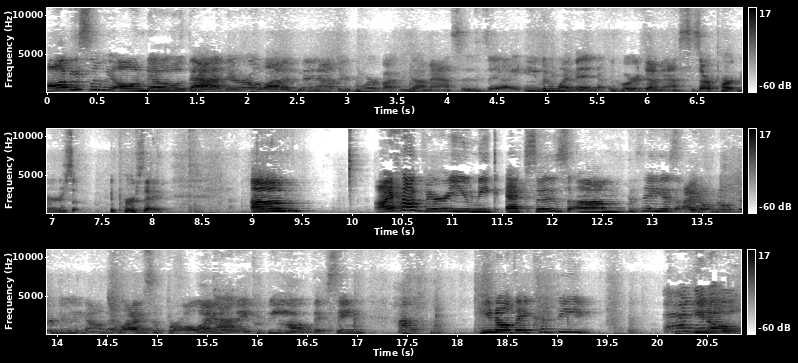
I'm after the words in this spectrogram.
obviously we all know that there are a lot of men out there who are fucking dumbasses. Uh, even women who are dumbasses are partners per se. Um, I have very unique exes. Um, the thing is, I don't know what they're doing now in their lives. So for all I know, they could be fixing. You know, they could be you know,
